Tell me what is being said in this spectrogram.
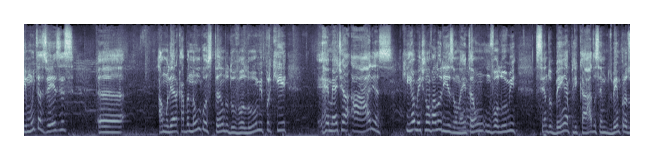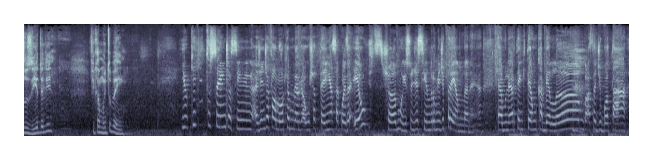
E muitas vezes ah, a mulher acaba não gostando do volume porque remete a, a áreas que realmente não valorizam, né? Então, um volume sendo bem aplicado, sendo bem produzido, ele fica muito bem. E o que que tu sente, assim, a gente já falou que a mulher gaúcha tem essa coisa, eu chamo isso de síndrome de prenda, né? Que a mulher tem que ter um cabelão, gosta de botar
